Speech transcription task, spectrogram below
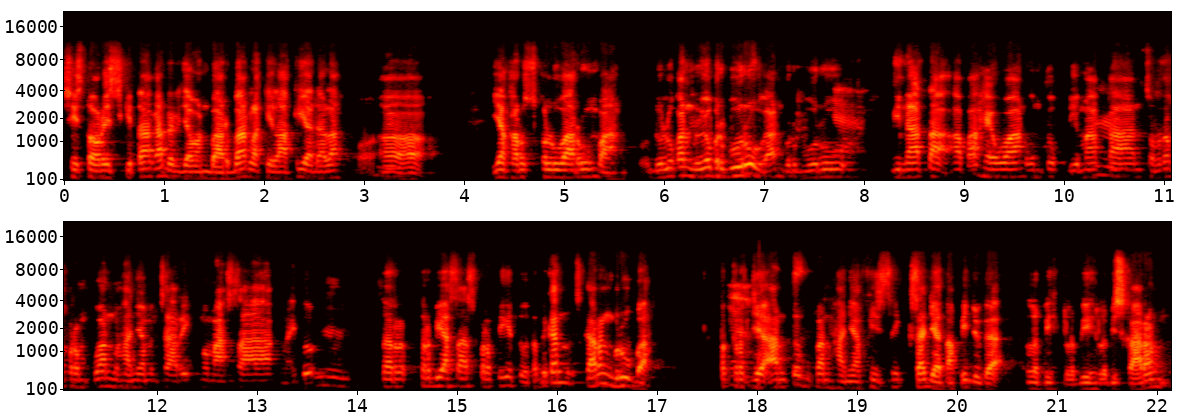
historis kita kan dari zaman barbar laki-laki adalah uh, yang harus keluar rumah. Dulu kan beliau berburu kan, berburu ya binatang apa hewan untuk dimakan, hmm. sementara perempuan hanya mencari memasak. Nah itu hmm. ter, terbiasa seperti itu. Tapi kan sekarang berubah. Pekerjaan itu ya. bukan hanya fisik saja, tapi juga lebih lebih lebih sekarang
